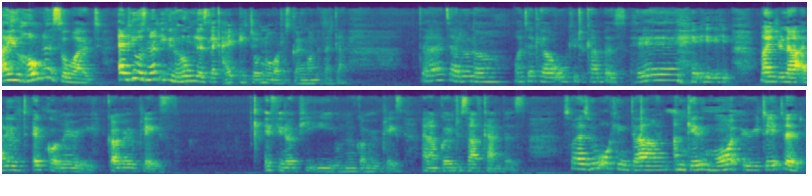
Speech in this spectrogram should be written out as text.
Are you homeless or what? And he was not even homeless. Like I, I don't know what was going on with that guy. That I don't know. What okay, I'll walk you to campus. Hey, mind you now I lived at Gomery, Gomery Place. If you know PE, you'll know Gomery Place. And I'm going to South Campus. So as we're walking down, I'm getting more irritated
